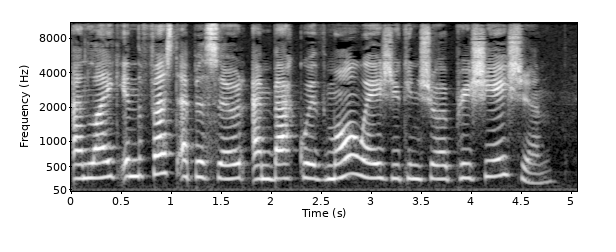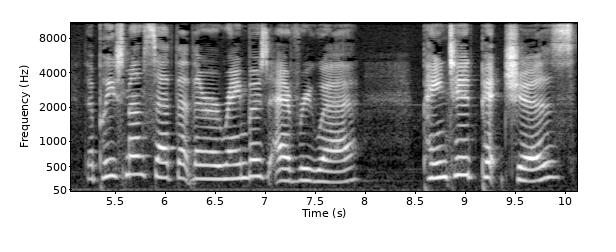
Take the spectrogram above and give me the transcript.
And like in the first episode, I'm back with more ways you can show appreciation. The policeman said that there are rainbows everywhere, painted pictures,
